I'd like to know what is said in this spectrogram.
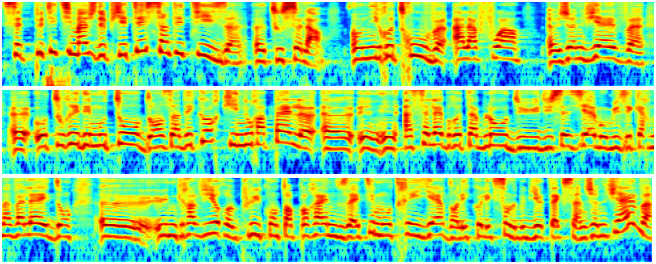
Cette petite image de piété synthétise tout cela. On y retrouve à la fois Geneviève euh, entourée des moutons dans un décor qui nous rappelle euh, un célèbre tableau du, du, 16e au musée Carnavalet dont une gravure plus contemporaine nous a été montrée hier dans les collections de la bibliothèque Sainte-Geneviève.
